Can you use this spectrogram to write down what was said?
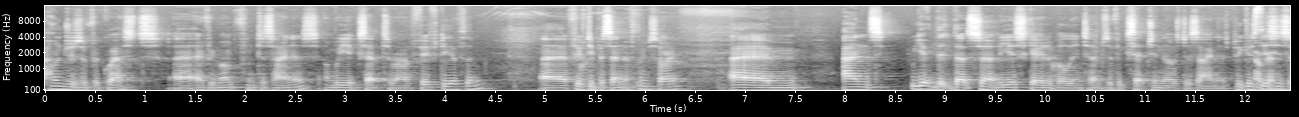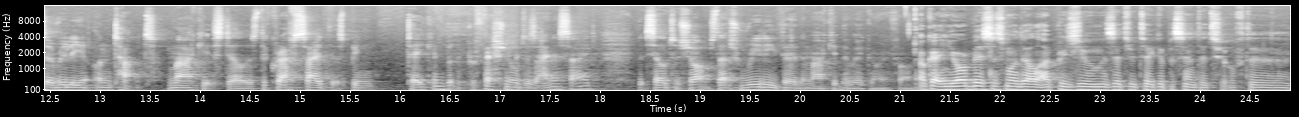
hundreds of requests uh, every month from designers, and we accept around 50 of them, uh, 50% of them, sorry. Um, and yeah, th- that certainly is scalable in terms of accepting those designers because this is a really untapped market still. There's the craft side that's been taken, but the professional designer side that sell to shops, that's really the, the market that we're going for. okay, and your business model, I presume, is that you take a percentage of the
